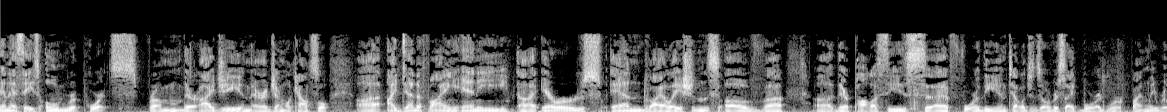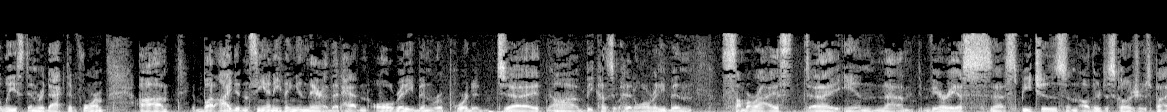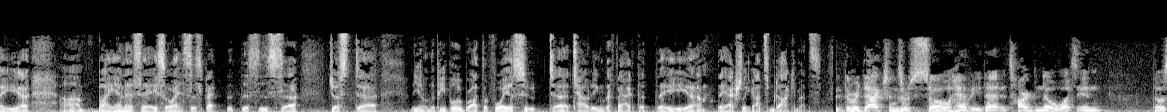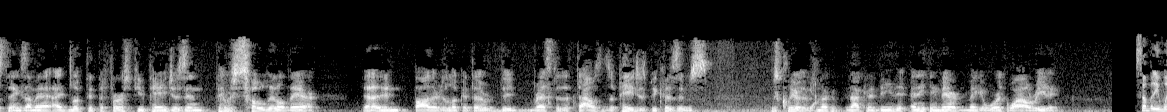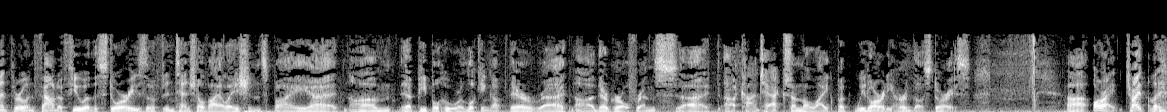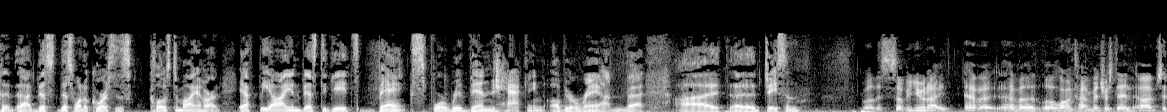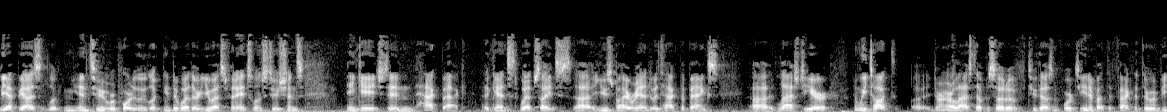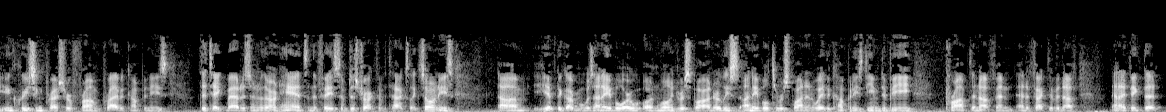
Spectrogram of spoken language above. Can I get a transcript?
NSA's own reports from their IG and their general counsel uh, identifying any uh, errors and violations of uh, uh their policies uh, for the Intelligence Oversight Board were finally released in redacted form. Um, but I didn't see anything in there that hadn't already been reported uh, because it had already been summarized uh, in um, various uh, speeches and other disclosures by uh, um, by NSA. So I suspect that this is just you know, the people who brought the FOIA suit uh, touting the fact that they uh, they actually got some documents. The redactions are so heavy that it's hard to know what's in those things. I mean, I looked at the first few pages and there was so little there that I didn't bother to look at the the rest of the thousands of pages because it was it was clear there was not, not going to be anything there to make it worthwhile reading. Somebody went through and found a few of the stories of intentional violations by uh, um, uh, people who were looking up their uh, uh their girlfriends' uh, uh, contacts and the like, but we'd already heard those stories. All right, try this. This one, of course, is close to my heart. FBI investigates banks for revenge hacking of Iran. Jason. Well, this is something you and I have a have a, a long time interest in. Um, so the FBI is looking into, reportedly looking into whether U.S. financial institutions engaged in hackback against websites uh, used by Iran to attack the banks uh, last year. And we talked uh, during our last episode of 2014 about the fact that there would be increasing pressure from private companies to take matters into their own hands in the face of destructive attacks like Sony's. Um, if the government was unable or unwilling to respond, or at least unable to respond in a way the companies deemed to be prompt enough and, and effective enough. And I think that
